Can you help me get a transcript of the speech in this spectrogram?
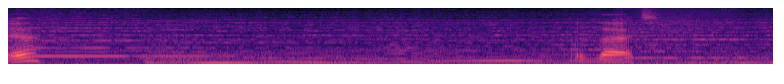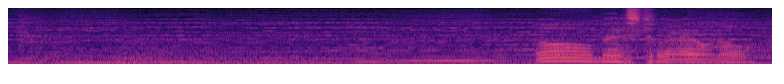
Yeah. At that. Oh, mask color, I don't know.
